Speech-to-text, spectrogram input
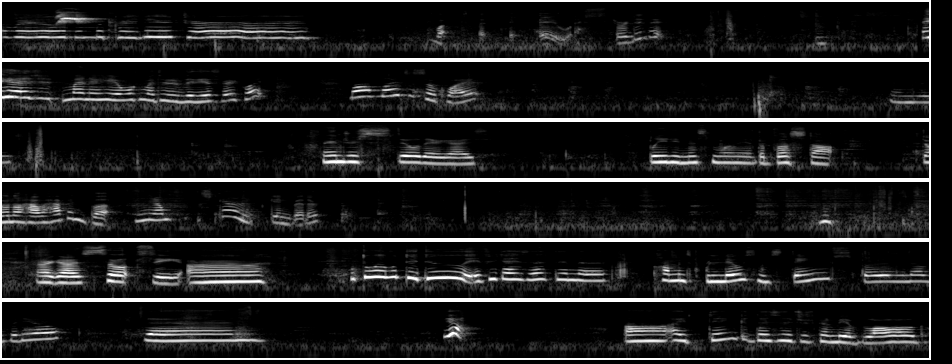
Around in the crazy train. What? Started it. Hey guys, it's Miner here. Welcome back to the video. It's very quiet. Mom, why is it so quiet? Landry. Landry's still there, guys. He's bleeding this morning at the bus stop. Don't know how it happened, but you know, it's kind of getting better. Alright guys, so let's see. Uh what do I want to do? If you guys left in the comments below some things for the video, then yeah. Uh I think this is just gonna be a vlog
